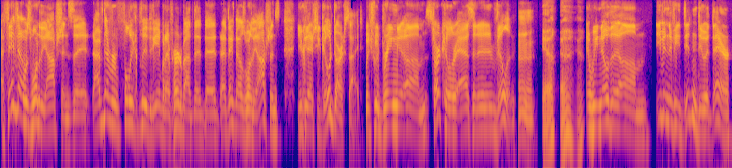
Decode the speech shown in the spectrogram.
I think that was one of the options that I've never fully completed the game, but I've heard about that. that I think that was one of the options. You could actually go dark side, which would bring um, Starkiller as a villain. Hmm. Yeah, yeah, yeah. And we know that um, even if he didn't do it there,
